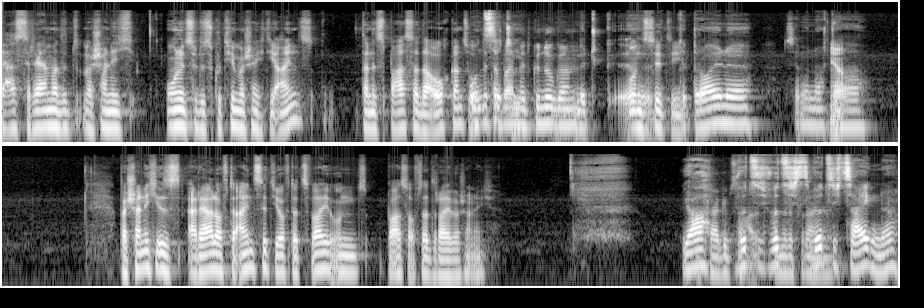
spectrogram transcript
Da ist Real Madrid wahrscheinlich, ohne zu diskutieren, wahrscheinlich die Eins. Dann ist Barca da auch ganz oben mit dabei mit Gündogan. Mit äh, und City. De Bruyne ist immer noch Ja. da. Wahrscheinlich ist Real auf der 1, City auf der 2 und Barca auf der 3 wahrscheinlich. Ja, Da wird sich, wird, sich, wird sich zeigen, ne?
